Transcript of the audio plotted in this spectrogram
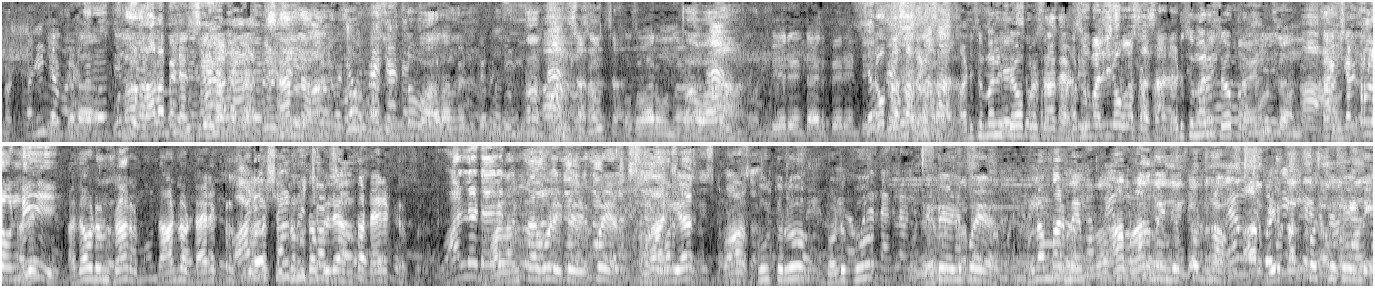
సార్. ఒక వారం ఉన్నాడు పేరేంటి ఆయన పేరేంటి అడుసుమల్లి శివప్రసాద్ అడుసుమల్లి శివప్రసాద్ అదొకటి సార్ దాంట్లో డైరెక్టర్స్ సభ్యులే అంతా డైరెక్టర్స్ వాళ్ళంతా కూడా ఇటు వెళ్ళిపోయారు భార్య కూతురు కొడుకు ఇటు వెళ్ళిపోయారు నంబర్ మేము ఆ బాధ మేము చెప్పుకుంటున్నాం మీరు పక్కకు వచ్చేసేయండి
